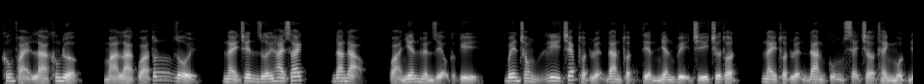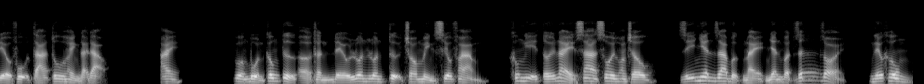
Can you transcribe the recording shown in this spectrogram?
không phải là không được, mà là quá tốt rồi, này trên dưới hai sách, đan đạo, quả nhiên huyền diệu cực kỳ bên trong ghi chép thuật luyện đan thuật tiền nhân vị trí chứa thuật, này thuật luyện đan cũng sẽ trở thành một điều phụ tá tu hành đại đạo. Ai? Vương bổn công tử ở thần đều luôn luôn tự cho mình siêu phàm, không nghĩ tới này xa xôi hoang châu, dĩ nhiên ra bực này nhân vật rất giỏi, nếu không,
